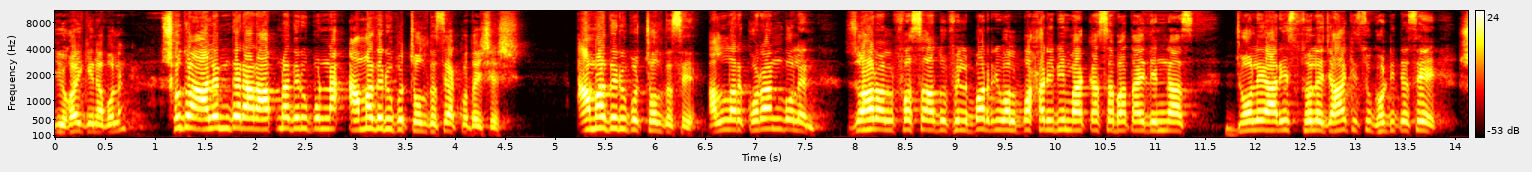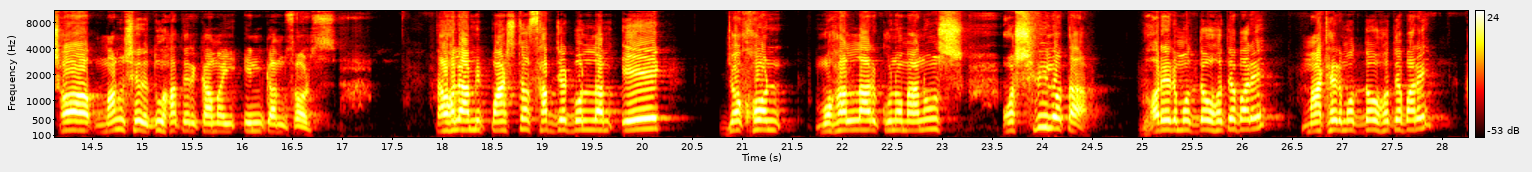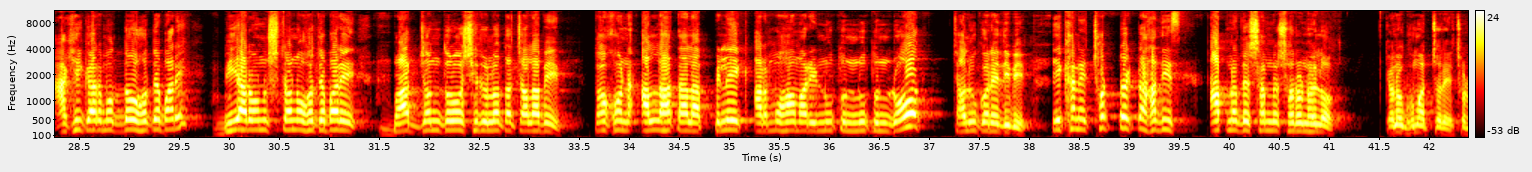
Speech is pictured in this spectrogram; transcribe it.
কি হয় কিনা বলেন? শুধু আলেমদের আর আপনাদের উপর না, আমাদের উপর চলতেছে এক কথাই শেষ। আমাদের উপর চলতেছে। আল্লাহর কোরআন বলেন, জহরল ফসাদু ফিল বাররি ওয়াল বাহরি বিমা কাসাবাত আইদিন নাস। জলে আর স্থলে যাহা কিছু ঘটিতেছে, সব মানুষের দু হাতের কামাই ইনকাম সোর্স তাহলে আমি পাঁচটা সাবজেক্ট বললাম, এক যখন মহল্লার কোনো মানুষ অশ্লীলতা ঘরের মধ্যেও হতে পারে, মাঠের মধ্যেও হতে পারে, আখিকার মধ্যেও হতে পারে, বিয়ার অনুষ্ঠানও হতে পারে বাদযন্ত্র অশ্লীলতা চালাবে, তখন আল্লাহ তাআলা প্লেগ আর মহামারী নতুন নতুন রোগ চালু করে দিবে। এখানে ছোট্ট একটা হাদিস আপনাদের সামনে স্মরণ হলো। কেন ঘুমাচ্ছ রে ছোট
